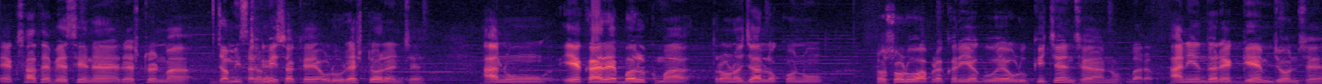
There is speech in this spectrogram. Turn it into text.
એકસાથે બેસીને રેસ્ટોરન્ટમાં જમી શકે. જમી શકે. એવડું રેસ્ટોરન્ટ છે. આનું એક હારે બલ્કમાં ત્રણ હજાર લોકોનું રસોડું આપણે કરી શકવું એવડું કિચન છે આનું. બરાબર. આની અંદર એક ગેમ ઝોન છે.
